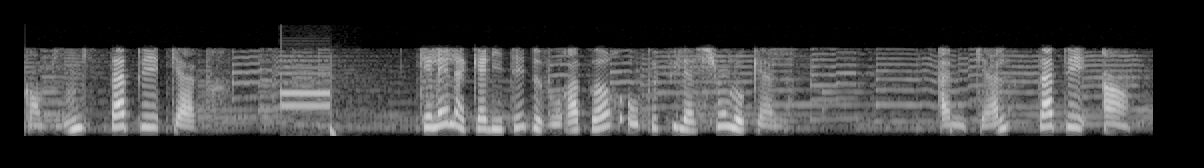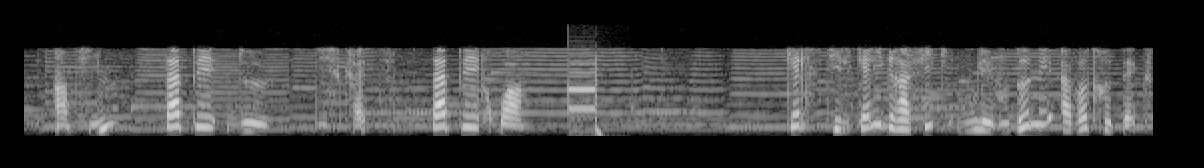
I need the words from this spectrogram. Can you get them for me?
Camping, tapez 4. Quelle est la qualité de vos rapports aux populations locales? Amical, tapez 1. Intime, tapez 2. Discrète, tapez 3. Quel style calligraphique voulez-vous donner à votre texte?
